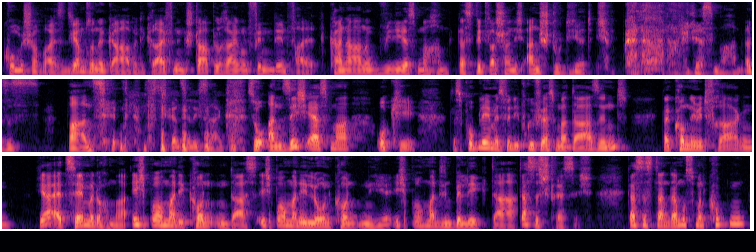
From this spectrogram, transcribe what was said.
komischerweise. Die haben so eine Gabe, die greifen in den Stapel rein und finden den Fall. Keine Ahnung, wie die das machen. Das wird wahrscheinlich anstudiert. Ich habe keine Ahnung, wie die das machen. Also es ist Wahnsinn, muss ich ganz ehrlich sagen. So an sich erstmal, okay. Das Problem ist, wenn die Prüfer erstmal da sind, dann kommen die mit Fragen. Ja, erzähl mir doch mal. Ich brauche mal die Konten das. Ich brauche mal die Lohnkonten hier. Ich brauche mal den Beleg da. Das ist stressig. Das ist dann, da muss man gucken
